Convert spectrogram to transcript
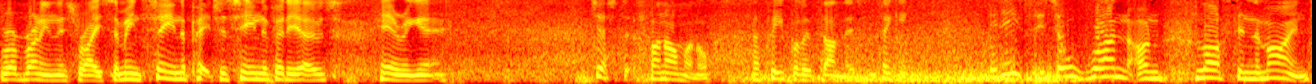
running this race, I mean, seeing the pictures, seeing the videos, hearing it, just phenomenal. The people who've done this and thinking, it is, it's all run on lost in the mind.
